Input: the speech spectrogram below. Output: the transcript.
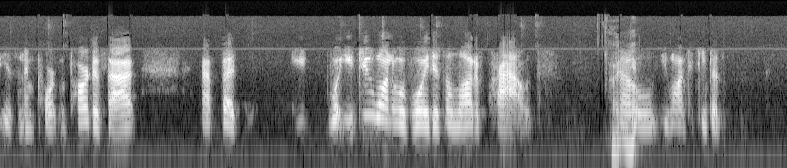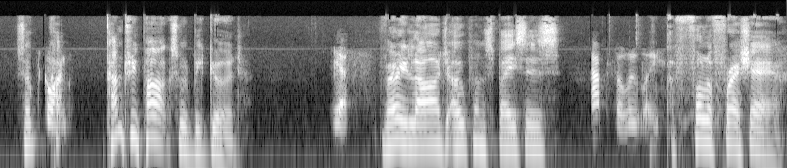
is an important part of that. Uh, but you, what you do want to avoid is a lot of crowds. Right, So you want to keep it. So Go on. country parks would be good. Yes, Very large open spaces, absolutely. full of fresh air.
